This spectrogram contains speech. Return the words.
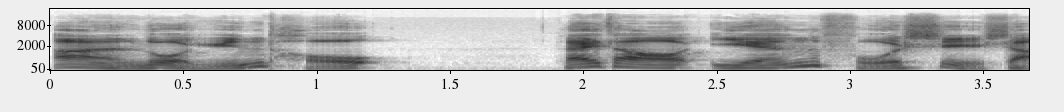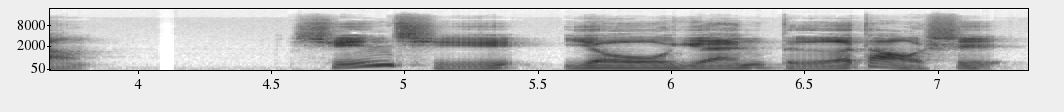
暗落云头，来到阎浮市上，寻取有缘得道士，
